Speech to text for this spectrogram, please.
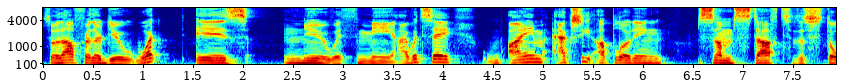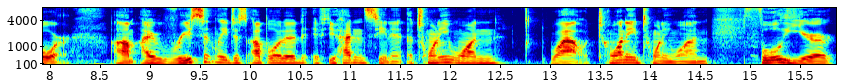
So, without further ado, what is new with me? I would say I'm actually uploading some stuff to the store. Um, I recently just uploaded, if you hadn't seen it, a 21, wow, 2021 full year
